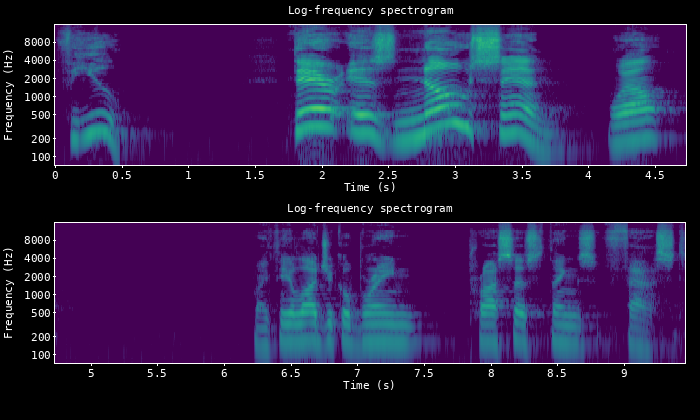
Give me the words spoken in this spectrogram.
for you. There is no sin. Well, my theological brain processed things fast.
